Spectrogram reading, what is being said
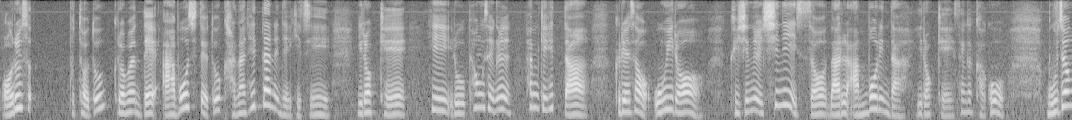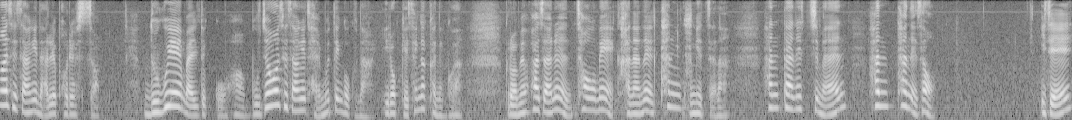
어려서부터도 그러면 내 아버지 때도 가난했다는 얘기지. 이렇게 희로 평생을 함께했다. 그래서 오히려 귀신을 신이 있어 나를 안 버린다 이렇게 생각하고 무정한 세상이 나를 버렸어. 누구의 말 듣고 아, 무정한 세상이 잘못된 거구나 이렇게 생각하는 거야. 그러면 화자는 처음에 가난을 탄궁했잖아. 한탄했지만 한탄에서 이제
